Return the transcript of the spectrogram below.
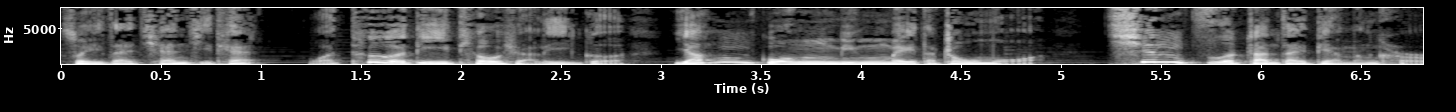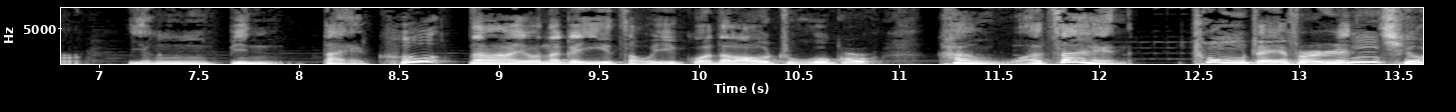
所以在前几天。我特地挑选了一个阳光明媚的周末，亲自站在店门口迎宾待客。那有那个一走一过的老主顾，看我在呢，冲这份人情，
